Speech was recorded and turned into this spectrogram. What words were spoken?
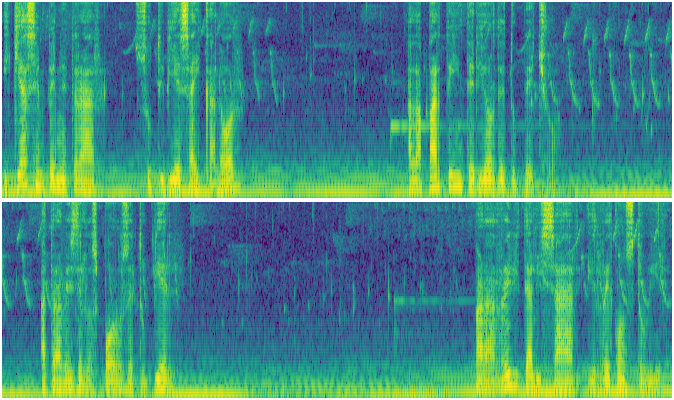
y que hacen penetrar su tibieza y calor a la parte interior de tu pecho, a través de los poros de tu piel, para revitalizar y reconstruir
